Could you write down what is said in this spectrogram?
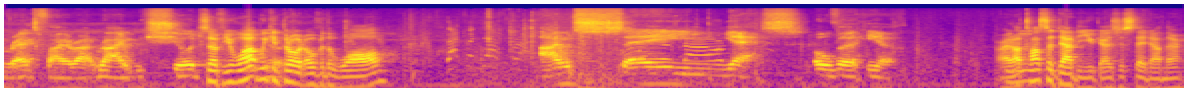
yeah, Rex fire right, right. We should. So if you want, we can throw it over the wall. That's a gas rat. I would say yes over here. Alright, I'll toss it down to you guys. Just stay down there.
